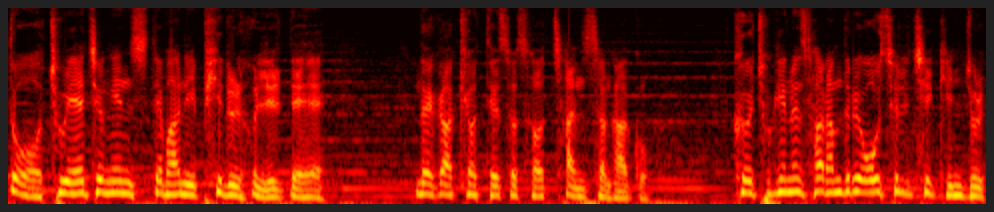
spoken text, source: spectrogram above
또 주의 증인 스테반이 피를 흘릴 때에 내가 곁에 서서 찬성하고 그 죽이는 사람들의 옷을 지킨 줄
